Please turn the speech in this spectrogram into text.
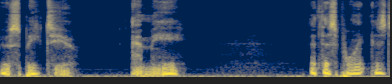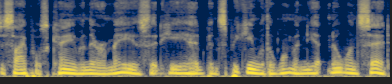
who speak to you am he. At this point, his disciples came, and they were amazed that he had been speaking with a woman, yet no one said,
